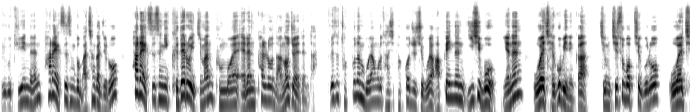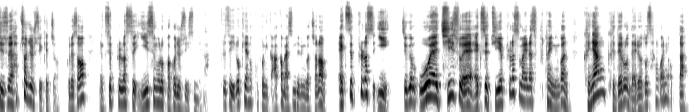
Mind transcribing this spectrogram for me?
그리고 뒤에 있는 8의 x승도 마찬가지로 8의 x승이 그대로 있지만 분모에 ln8로 나눠줘야 된다. 그래서 적분한 모양으로 다시 바꿔주시고요. 앞에 있는 25, 얘는 5의 제곱이니까 지금 지수 법칙으로 5의 지수에 합쳐줄 수 있겠죠. 그래서 x 플러스 2승으로 바꿔줄 수 있습니다. 그래서 이렇게 해놓고 보니까 아까 말씀드린 것처럼 x 플러스 2, 지금 5의 지수에 x 뒤에 플러스 마이너스 붙어 있는 건 그냥 그대로 내려도 상관이 없다.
